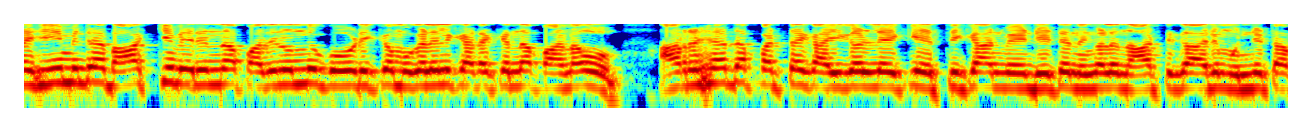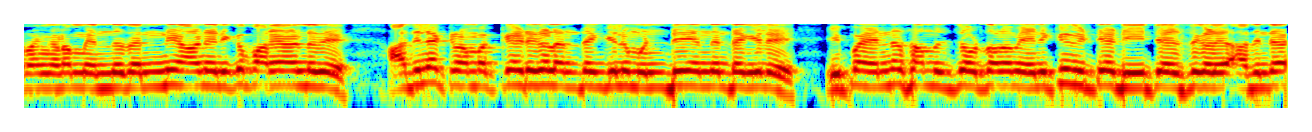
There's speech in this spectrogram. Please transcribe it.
റഹീമിന്റെ ബാക്കി വരുന്ന പതിനൊന്ന് കോടിക്ക് മുകളിൽ കിടക്കുന്ന പണവും അർഹതപ്പെട്ട കൈകളിലേക്ക് എത്തിക്കാൻ വേണ്ടിയിട്ട് നിങ്ങൾ നാട്ടുകാർ മുന്നിട്ടിറങ്ങണം എന്ന് തന്നെയാണ് എനിക്ക് പറയാനുള്ളത്. അതിലെ ക്രമക്കേടുകൾ എന്തെങ്കിലും ഉണ്ട് എന്നുണ്ടെങ്കിൽ ഇപ്പൊ എന്നെ സംബന്ധിച്ചിടത്തോളം എനിക്ക് കിട്ടിയ ഡീറ്റെയിൽസുകൾ അതിന്റെ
